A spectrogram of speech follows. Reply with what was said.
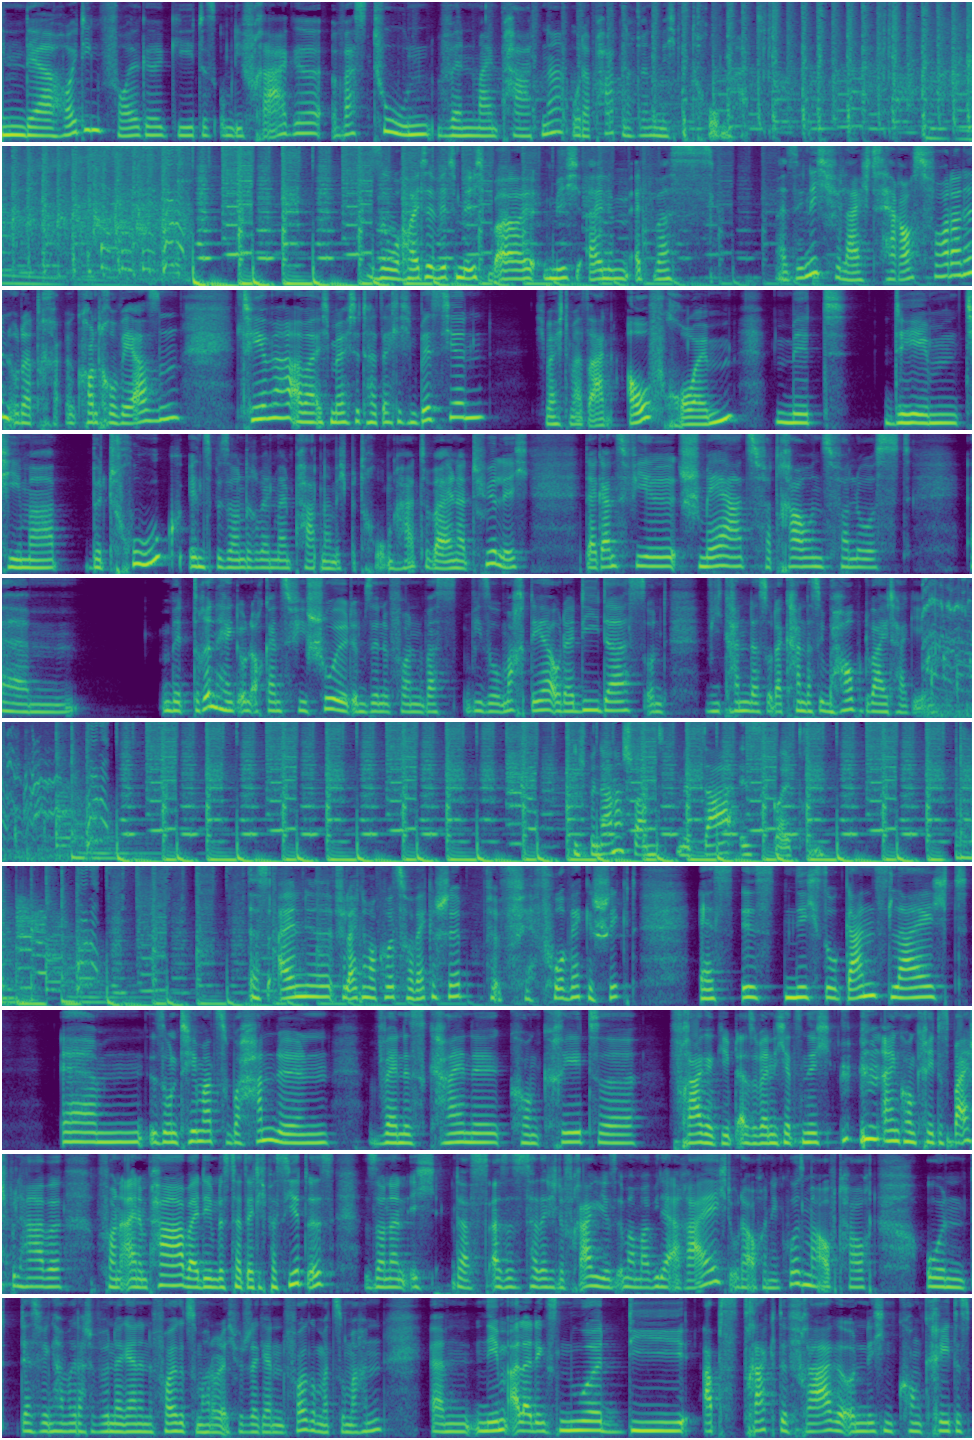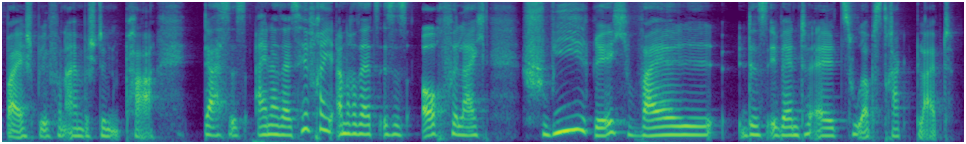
In der heutigen Folge geht es um die Frage, was tun, wenn mein Partner oder Partnerin mich betrogen hat. So, heute widme ich mal mich einem etwas, weiß ich nicht, vielleicht herausfordernden oder kontroversen Thema, aber ich möchte tatsächlich ein bisschen, ich möchte mal sagen, aufräumen mit dem Thema Betrug, insbesondere wenn mein Partner mich betrogen hat, weil natürlich da ganz viel Schmerz, Vertrauensverlust ähm, mit drin hängt und auch ganz viel Schuld im Sinne von, was, wieso macht der oder die das und wie kann das oder kann das überhaupt weitergehen? Ich bin Dana Schwand mit Da ist Gold drin. Das eine vielleicht noch mal kurz vorweggeschickt, vorweggeschickt. Es ist nicht so ganz leicht, ähm, so ein Thema zu behandeln, wenn es keine konkrete Frage gibt. Also wenn ich jetzt nicht ein konkretes Beispiel habe von einem Paar, bei dem das tatsächlich passiert ist, sondern ich das, also es ist tatsächlich eine Frage, die uns immer mal wieder erreicht oder auch in den Kursen mal auftaucht. Und deswegen haben wir gedacht, wir würden da gerne eine Folge zu machen oder ich würde da gerne eine Folge mal zu machen. Ähm, nehmen allerdings nur die abstrakte Frage und nicht ein konkretes Beispiel von einem bestimmten Paar das ist einerseits hilfreich, andererseits ist es auch vielleicht schwierig, weil das eventuell zu abstrakt bleibt.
